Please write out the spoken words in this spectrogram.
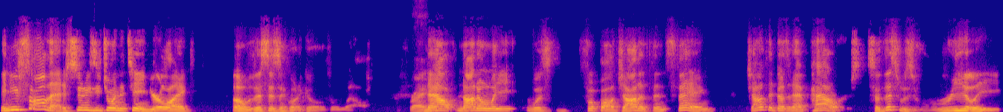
And you saw that as soon as he joined the team, you're like, oh, this isn't going to go over well. Right. Now, not only was football Jonathan's thing, Jonathan doesn't have powers. So this was really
